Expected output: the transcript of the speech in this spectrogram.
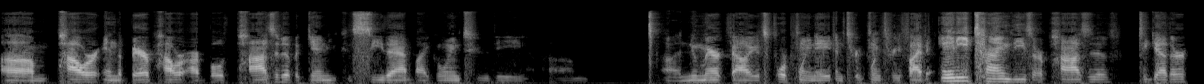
um, power and the bear power are both positive. Again, you can see that by going to the um, uh, numeric value. It's 4.8 and 3.35. Anytime these are positive together,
